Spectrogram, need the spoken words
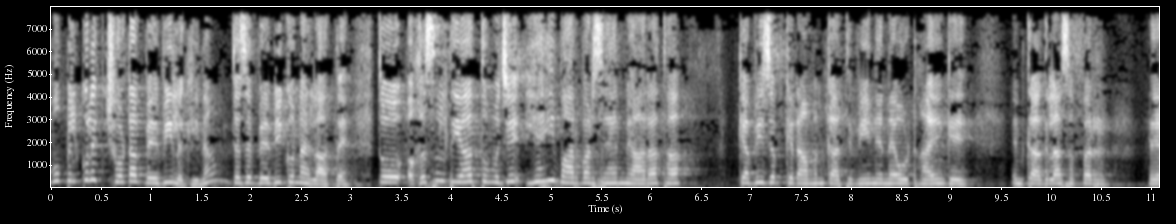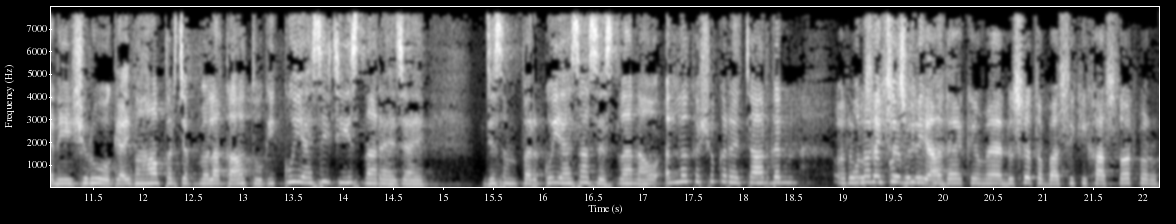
वो बिल्कुल एक छोटा बेबी लगी ना, जैसे बेबी को नहलाते हैं। तो गसल दिया तो मुझे यही बार बार जहन में आ रहा था कि अभी जब किरामन कातिबीन इन्हें उठाएँगे, इनका अगला सफ़र, यानी शुरू हो गया, वहाँ पर जब मुलाकात होगी, कोई ऐसी चीज़ ना रह जाए जिसम पर कोई ऐसा सिलसिला ना हो। अल्लाह का शुक्र है, चार दिन और उन्होंने कुछ मुझे याद है कि मैं नुसरत अब्बासी की खास तौर पर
